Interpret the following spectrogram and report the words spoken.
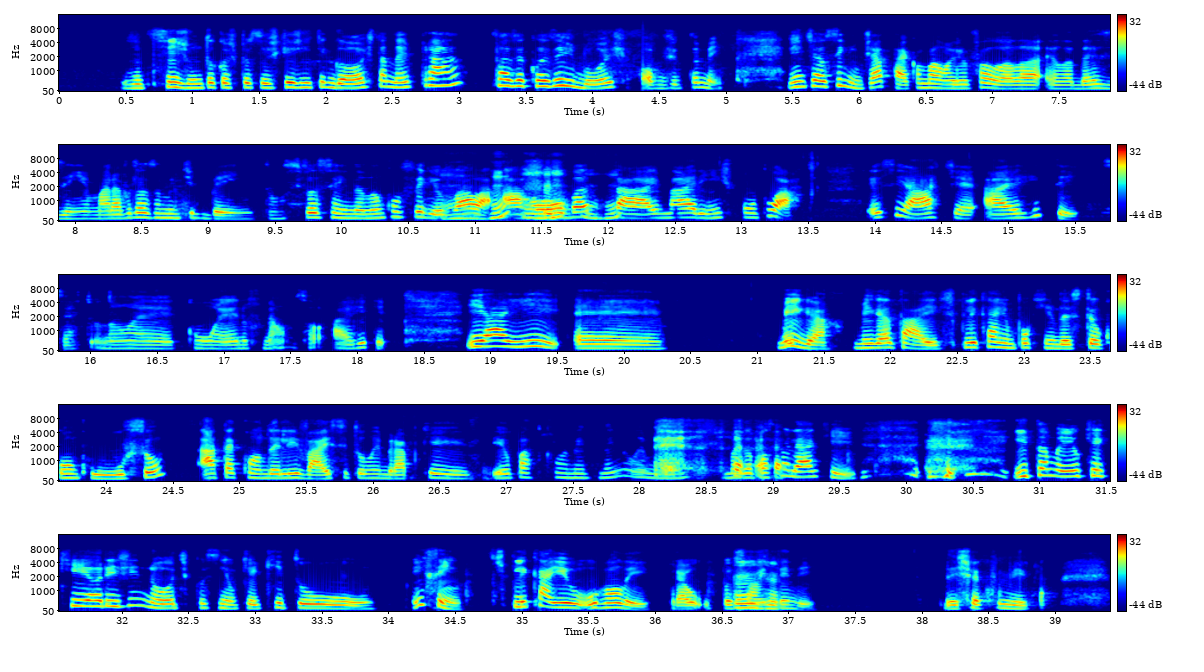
a gente se junta com as pessoas que a gente gosta, né, pra fazer coisas boas, óbvio também. Gente, é o seguinte, a Thay, como a já falou, ela, ela desenha maravilhosamente bem. Então, se você ainda não conferiu, vá lá, uhum, arroba uhum. taimarins.art. Esse arte é ART, certo? Não é com E no final, só ART. E aí, é... Miga, miga Thay, explica aí um pouquinho desse teu concurso até quando ele vai, se tu lembrar, porque eu particularmente nem me lembro, mas eu posso olhar aqui. e também o que que originou, tipo assim, o que que tu, enfim, explica aí o, rolê para o pessoal uhum. entender. Deixa comigo.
